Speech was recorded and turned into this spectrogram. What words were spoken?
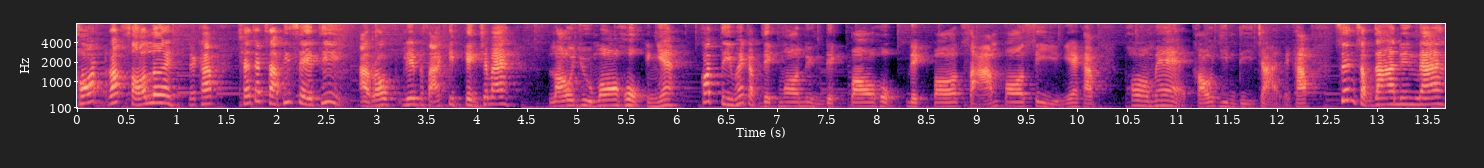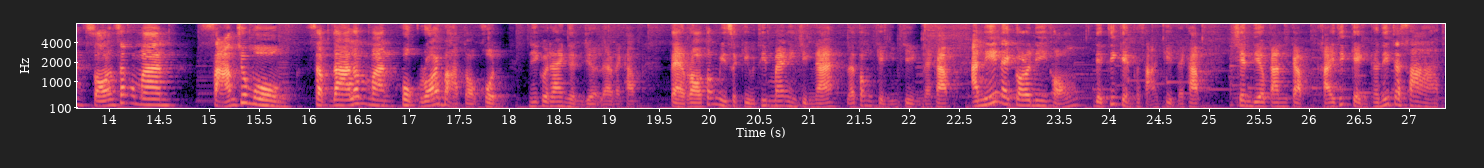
คอร์สรับสอนเลยนะครับ ใช้ทักษะพิเศษที่อะเราเรียนภาษาอังกฤษเก่งใช่ไหมเราอยู่ม .6 อย่างเงี้ยก็ติวให้กับเด็กม .1 เด็กป .6 เด็กป .3 ป .4 อย่างเงี้ยครับพ่อแม่เขายินดีจ่ายนะครับ ซึ่งสัปดาห์หนึ่งนะสอนสักประมาณ 3 ชั่วโมง สัปดาห์ละประมาณ 600 บาทต่อคน นี่ก็ได้เงินเยอะแล้วนะครับ แต่เราต้องมีสกิลที่แม่นจริง ๆ นะ และต้องเก่งจริง ๆ นะครับ อันนี้ในกรณีของเด็กที่เก่งภาษาอังกฤษนะครับ เช่นเดียวกันกับใครที่เก่งคณิตศาสตร์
